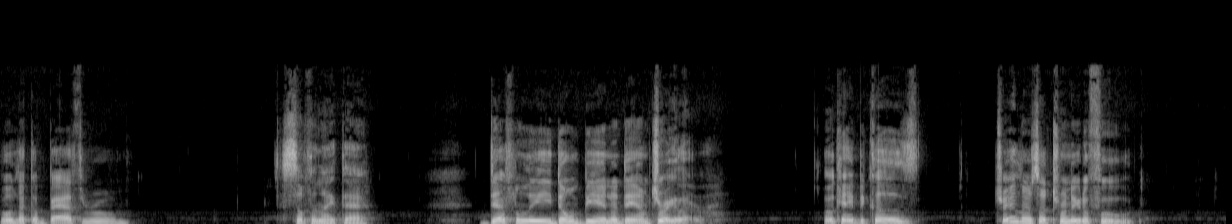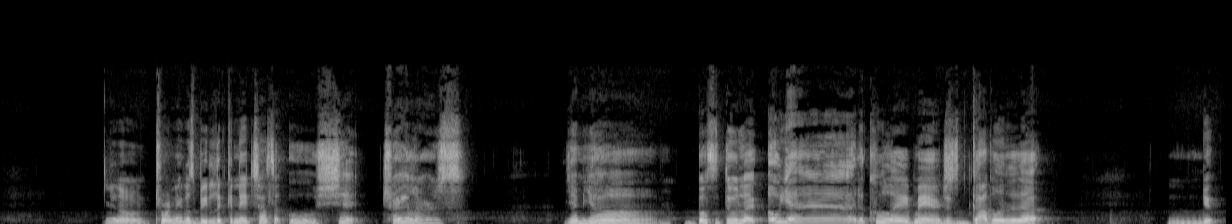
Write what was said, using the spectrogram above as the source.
or like a bathroom, something like that. Definitely don't be in a damn trailer. Okay, because Trailers are tornado food. You know, tornadoes be licking their chops like, ooh, shit, trailers. Yum yum. Busted through like, oh yeah, the Kool Aid man, just gobbling it up. Nope.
